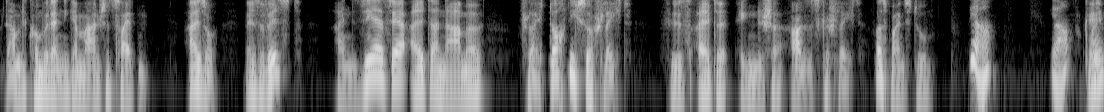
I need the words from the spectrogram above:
Und damit kommen wir dann in germanische Zeiten. Also, wenn du so willst, ein sehr, sehr alter Name, vielleicht doch nicht so schlecht für das alte englische Adelsgeschlecht. Was meinst du? Ja. Ja. Okay.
